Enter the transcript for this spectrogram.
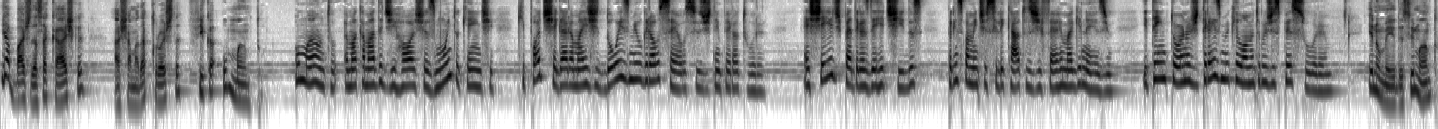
E abaixo dessa casca, a chamada crosta, fica o manto. O manto é uma camada de rochas muito quente que pode chegar a mais de 2 mil graus Celsius de temperatura. É cheia de pedras derretidas, principalmente silicatos de ferro e magnésio, e tem em torno de 3 mil quilômetros de espessura. E no meio desse manto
